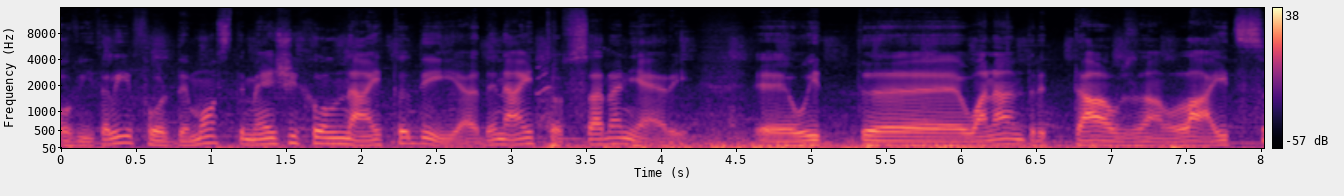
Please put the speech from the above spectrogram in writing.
of Italy, for the most magical night of the year, the night of Saranieri, uh, with 100,000 lights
